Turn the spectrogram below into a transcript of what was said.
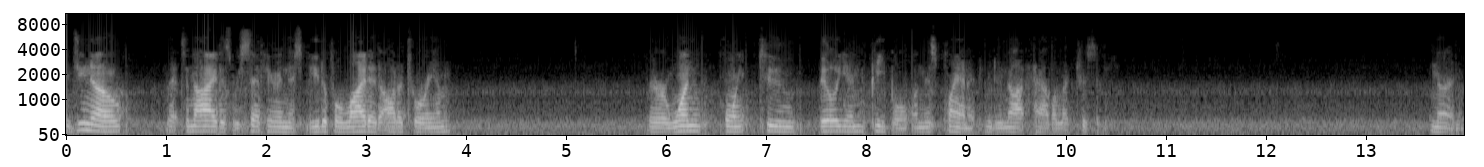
Did you know that tonight, as we sit here in this beautiful lighted auditorium, there are 1.2 billion people on this planet who do not have electricity? None.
